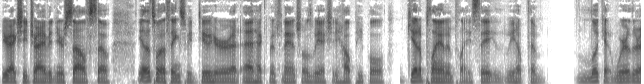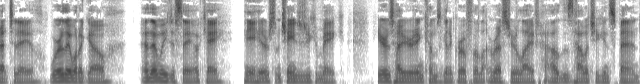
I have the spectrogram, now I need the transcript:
you're actually driving yourself. So, yeah, that's one of the things we do here at, at Heckman Financial is we actually help people get a plan in place. They we help them look at where they're at today, where they want to go, and then we just say, okay, hey, here's some changes you can make. Here's how your income's going to grow for the rest of your life. How this is how much you can spend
